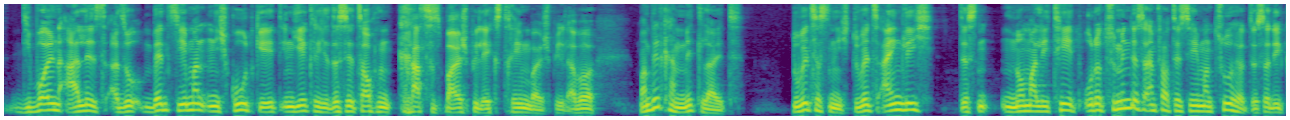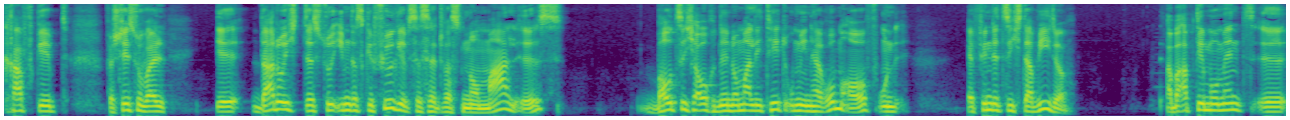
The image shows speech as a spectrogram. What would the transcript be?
Die wollen alles. Also, wenn es jemandem nicht gut geht, in jeglicher, das ist jetzt auch ein krasses Beispiel, Extrembeispiel, aber man will kein Mitleid. Du willst das nicht. Du willst eigentlich dessen Normalität oder zumindest einfach, dass jemand zuhört, dass er die Kraft gibt. Verstehst du? Weil dadurch, dass du ihm das Gefühl gibst, dass etwas normal ist, baut sich auch eine Normalität um ihn herum auf und er findet sich da wieder. Aber ab dem Moment, äh,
